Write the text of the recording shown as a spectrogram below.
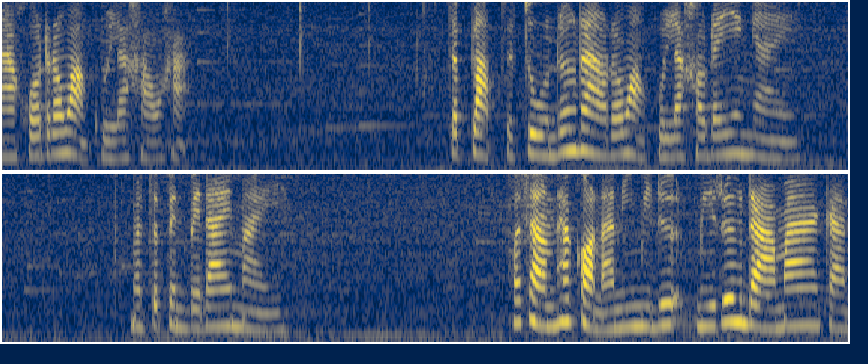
นาคตระหว่างคุณและเขาค่ะ จะปรับจะจูนเรื่องราวระหว่างคุณและเขาได้ยังไง มันจะเป็นไปได้ไหม เพราะฉะนั้นถ้าก่อนหน้านี้มีเรื่องมีเรื่องดราม่ากัน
